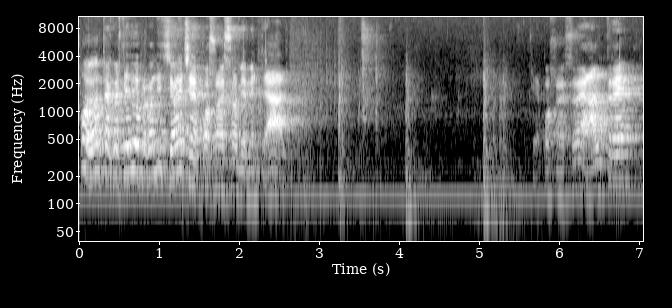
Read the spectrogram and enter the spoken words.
Poi oltre a queste due precondizioni ce ne possono essere ovviamente altre. Ce ne possono essere altre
